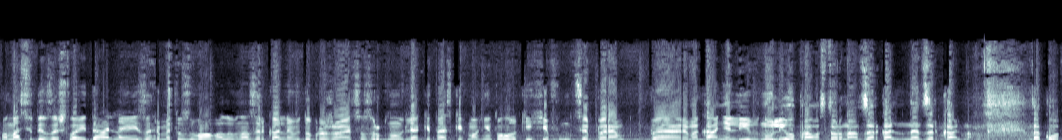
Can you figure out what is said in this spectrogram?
Вона сюди зайшла ідеально, я її загерметизував, але вона зеркально відображається. Зроблено для китайських магнітолог, у яких є функція перем... перемикання лів... ну, ліва-права сторона, дзеркально, не дзеркально. Так от,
